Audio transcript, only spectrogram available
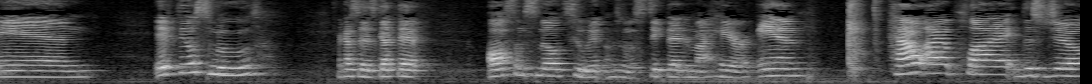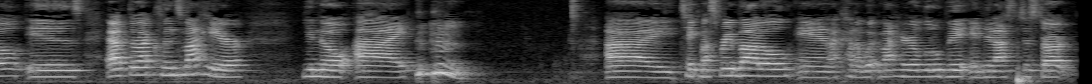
And it feels smooth. Like I said, it's got that awesome smell to it. I'm just to stick that in my hair. And how I apply this gel is after I cleanse my hair, you know, I I take my spray bottle and I kind of wet my hair a little bit and then I just start,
